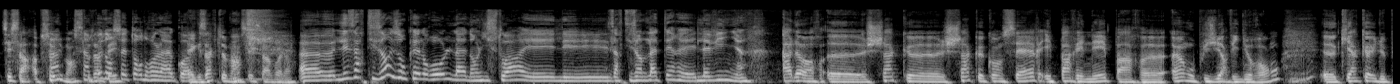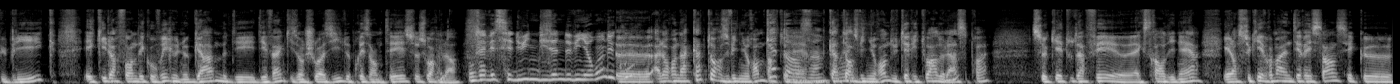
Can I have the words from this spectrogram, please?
C'est ça, absolument. Hein, c'est un peu dans cet ordre-là, quoi. Exactement. Hein c'est ça, voilà. Euh, les artisans, ils ont quel rôle là dans l'histoire et les artisans de la terre et de la vigne? Alors, euh, chaque chaque concert est parrainé par euh, un ou plusieurs vignerons mhm. euh, qui accueillent le public et qui leur font découvrir une gamme des, des vins qu'ils ont choisi de présenter ce soir-là. Vous avez séduit une dizaine de vignerons du coup? Euh, Alors, on a 14 vignerons 14, partenaires, 14 vignerons du territoire de mhm. l'Aspre, ce qui est tout à fait euh, extraordinaire. Et alors, ce qui est vraiment intéressant, c'est que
